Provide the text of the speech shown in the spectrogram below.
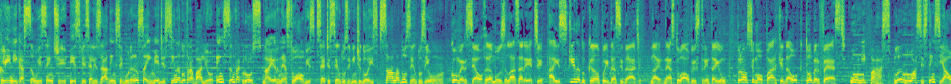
Clínica São Vicente, especializada em segurança e medicina do trabalho, em Santa Cruz, na Ernesto Alves 722, sala 201. Comercial Ramos Lazarete, a esquina do campo e da cidade, na Ernesto Alves 31, próximo ao Parque da Oktoberfest. Unipaz, plano assistencial.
